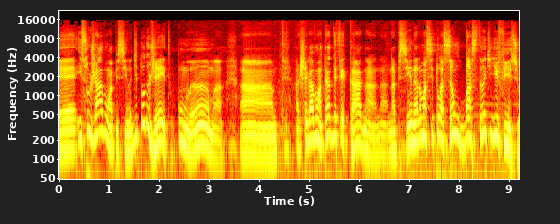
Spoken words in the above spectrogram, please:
é, e sujavam a piscina de todo jeito, com lama, ah, chegavam até a defecar na, na, na, piscina, era uma situação bastante difícil.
